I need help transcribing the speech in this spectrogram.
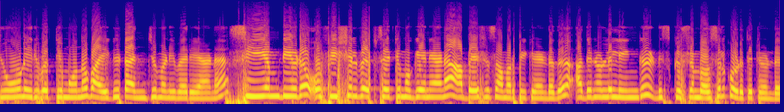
ജൂൺ ഇരുപത്തിമൂന്ന് വൈകിട്ട് അഞ്ച് മണി വരെയാണ്. സി എം ഡിയുടെ ഒഫീഷ്യൽ വെബ്സൈറ്റ് മുഖേനയാണ് അപേക്ഷ സമർപ്പിക്കേണ്ടത്. അതിനുള്ള ലിങ്ക് ഡിസ്ക്രിപ്ഷൻ ബോക്സിൽ കൊടുത്തിട്ടുണ്ട്.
